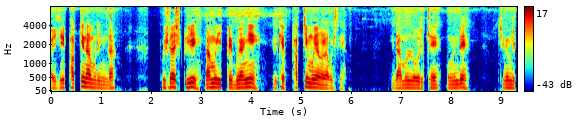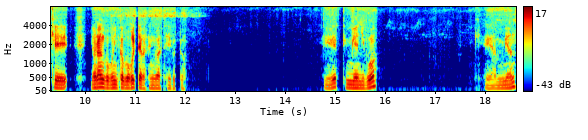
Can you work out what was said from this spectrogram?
자, 이게 박쥐나물입니다. 보시다시피 나무 잎의 모양이 이렇게 박쥐 모양을 하고 있어요. 이 나물로 이렇게 먹는데 지금 이렇게 연한 거 보니까 먹을 때가 된 것 같아요, 이것도. 이게 뒷면이고, 이렇게 앞면.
